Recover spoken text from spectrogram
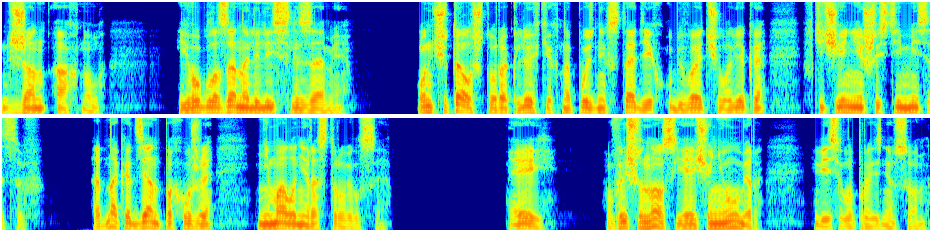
Джан ахнул. Его глаза налились слезами. Он читал, что рак легких на поздних стадиях убивает человека в течение шести месяцев. Однако Дзян, похоже, немало не расстроился. «Эй, выше нос, я еще не умер», — весело произнес он.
